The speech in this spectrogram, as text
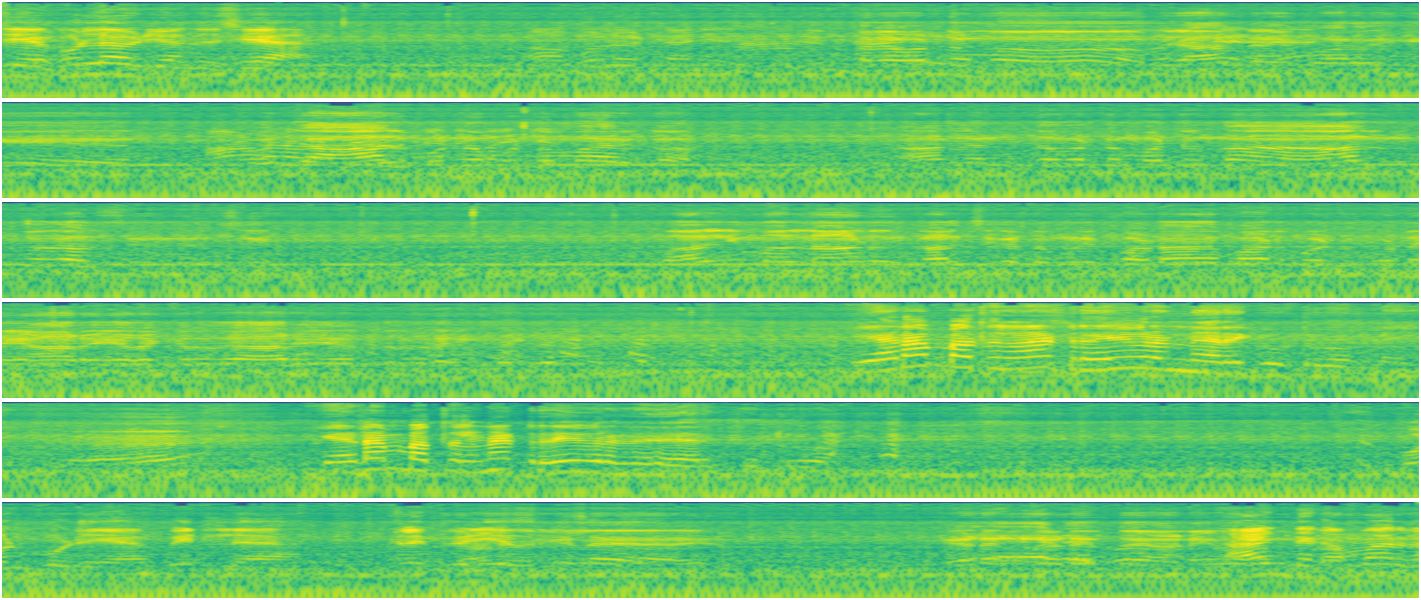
ஆச்சு கொள்ள வண்டி வந்துச்சு இத்தனை வட்டமும் யாத்திரை போகிறதுக்கு கொஞ்சம் ஆள் முன்ன முன்னமாக இருக்கும். ஆனால் இந்த வட்டம் மட்டும்தான். ஆள் முப்பது ஆள் சேர்ந்துருச்சு. பழனிமால் நானும் கழிச்சு கட்ட மாதிரி படாத பாடுபட்டு போட்டேன். யாரை இறக்குறது யாரை ஏற்றுறது இடம் பத்தலைன்னா டிரைவரை இறக்கி விட்டுருவோம்னே. இடம் பத்தலைன்னா டிரைவரை இறக்கி விட்டுருவோம். ஃபோன் போடு வீட்டில் கிளம்பி வெளியே ஆ, இந்த அனைவரும் கம்மார்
